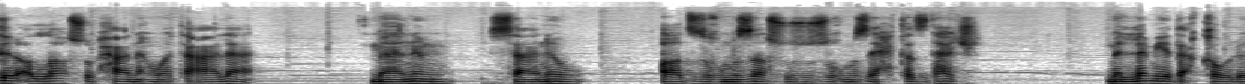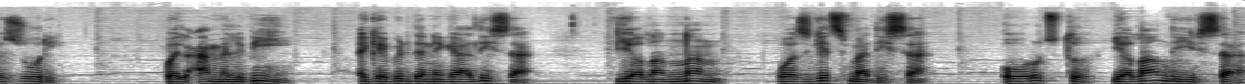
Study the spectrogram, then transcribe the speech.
Der Allah Subhanahu ve Teala benim, səni acılığımıza, susuzluğumuza ehtiyacdır ki, men lem yeda' kavle zuri vel amel bihi eğer bir dənə gəldiysə, yalandan vazgeçmədiysə, oruçdur, yalan deyirsə,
